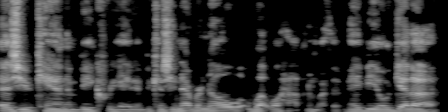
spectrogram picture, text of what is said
as you can and be creative because you never know what will happen with it. Maybe you'll get a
